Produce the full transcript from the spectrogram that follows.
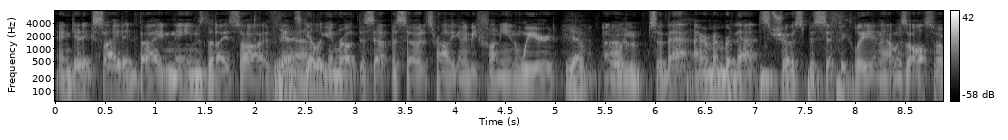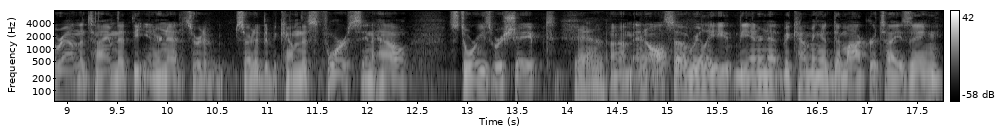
and get excited by names that I saw. If Vince Yeah. Gilligan wrote this episode, it's probably going to be funny and weird. Yep. Um, so that I remember that show specifically, and that was also around the time that the internet sort of started to become this force in how stories were shaped. Yeah. Um, and also, really, the internet becoming a democratizing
